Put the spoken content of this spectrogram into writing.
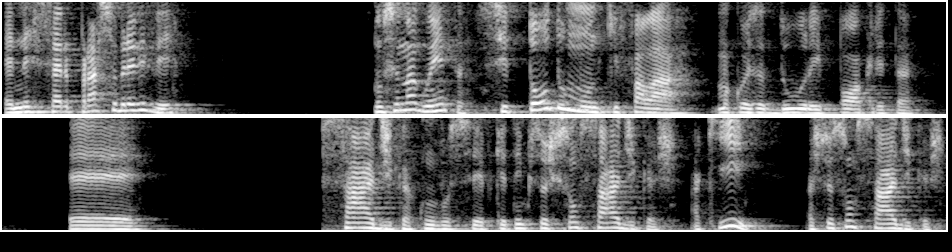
é necessário para sobreviver. Então você não aguenta. Se todo mundo que falar uma coisa dura, hipócrita, é, sádica com você, porque tem pessoas que são sádicas. Aqui, as pessoas são sádicas.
